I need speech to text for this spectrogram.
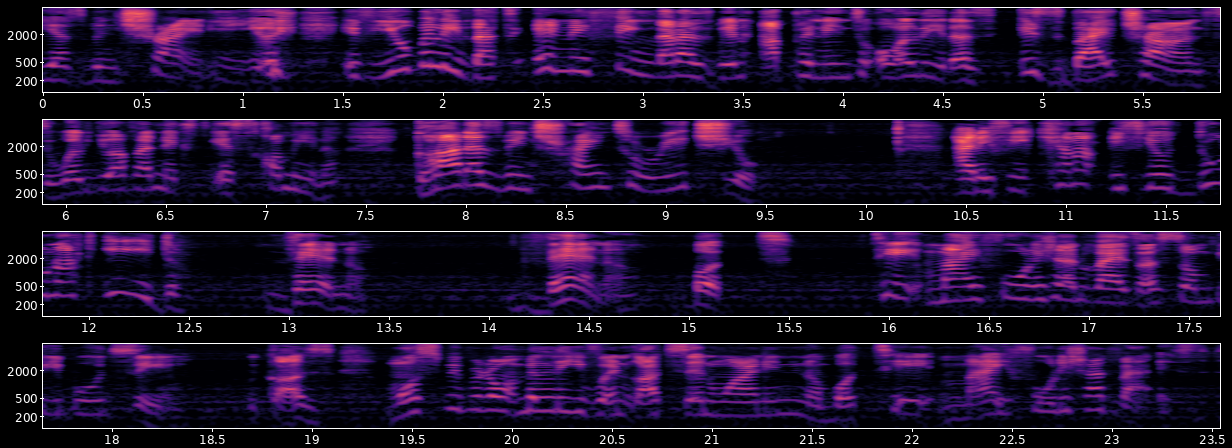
he has been trying. If you believe that anything that has been happening to all leaders is by chance, well, you have a next guest coming. God has been trying to reach you. And if he cannot, if you do not heed, then, then, but take my foolish advice, as some people would say, because most people don't believe when God send warning, you know, but take my foolish advice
